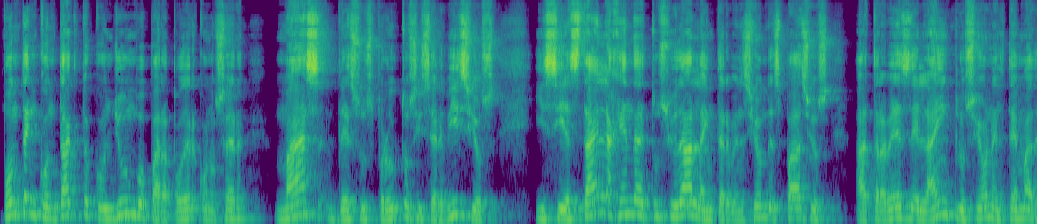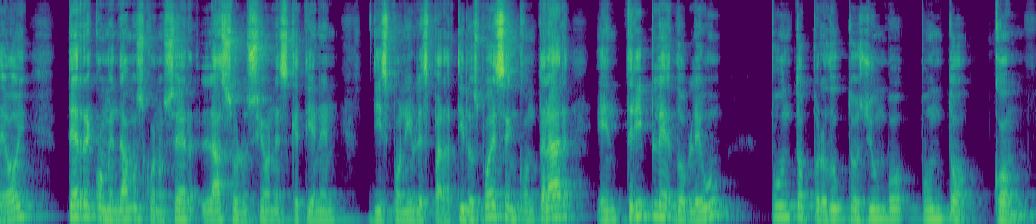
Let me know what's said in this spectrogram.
Ponte en contacto con Jumbo para poder conocer más de sus productos y servicios. Y si está en la agenda de tu ciudad la intervención de espacios a través de la inclusión, el tema de hoy, te recomendamos conocer las soluciones que tienen disponibles para ti. Los puedes encontrar en www.productosjumbo.com.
